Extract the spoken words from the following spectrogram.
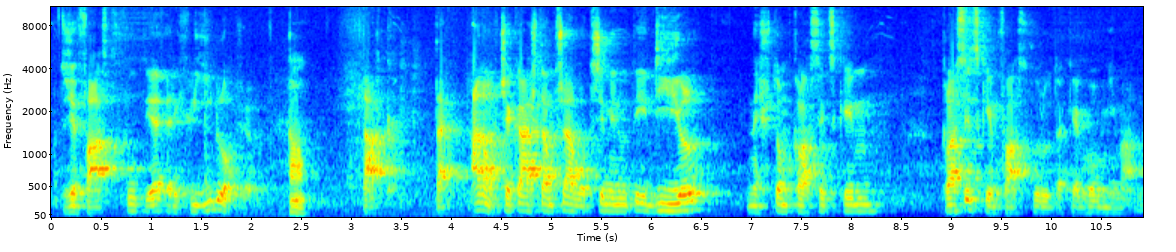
Protože fast food je rychlé jídlo, že jo? Ano. Tak, tak ano, čekáš tam třeba o tři minuty díl, než v tom klasickém, klasickém fast foodu, tak jak ho vnímáme.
